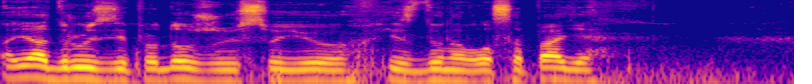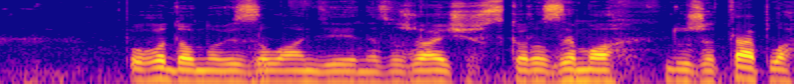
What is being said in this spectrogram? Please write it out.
А я, друзі, продовжую свою їзду на велосипеді. Погода в Новій Зеландії, незважаючи, що скоро зима дуже тепла.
